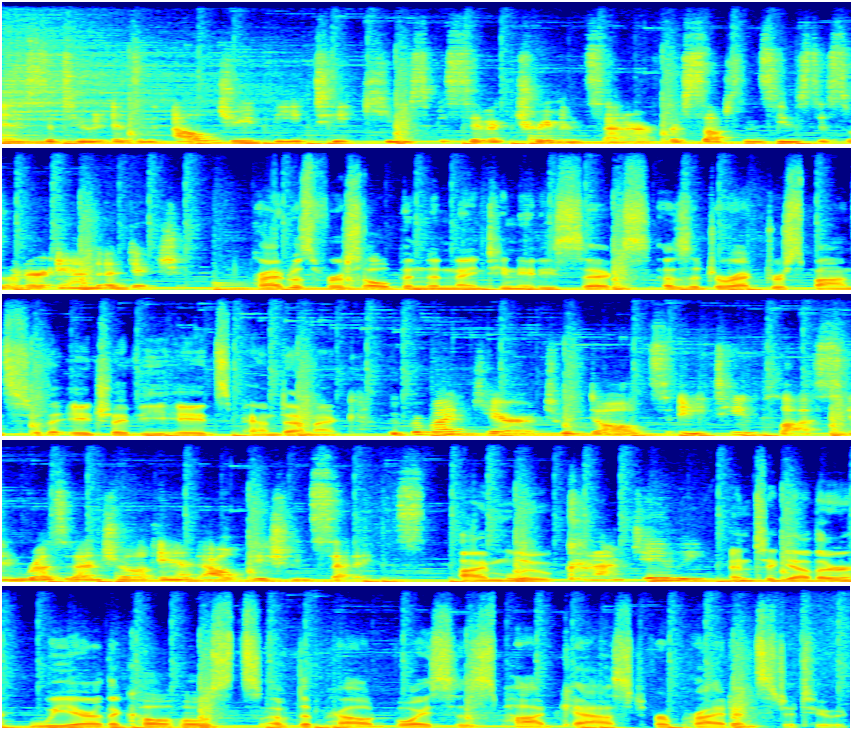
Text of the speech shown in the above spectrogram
Institute is an LGBTQ specific treatment center for substance use disorder and addiction. Pride was first opened in 1986 as a direct response to the HIV/AIDS pandemic. We provide care to adults 18 plus in residential and outpatient settings. I'm Luke. And I'm Kaylee. And together, we are the co hosts of the Proud Voices podcast for Pride Institute.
